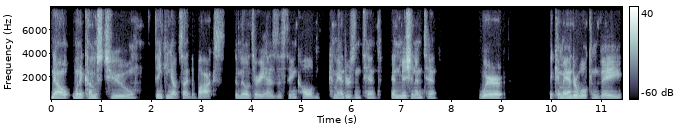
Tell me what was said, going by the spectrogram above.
Now, when it comes to thinking outside the box, the military has this thing called commander's intent and mission intent, where the commander will convey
